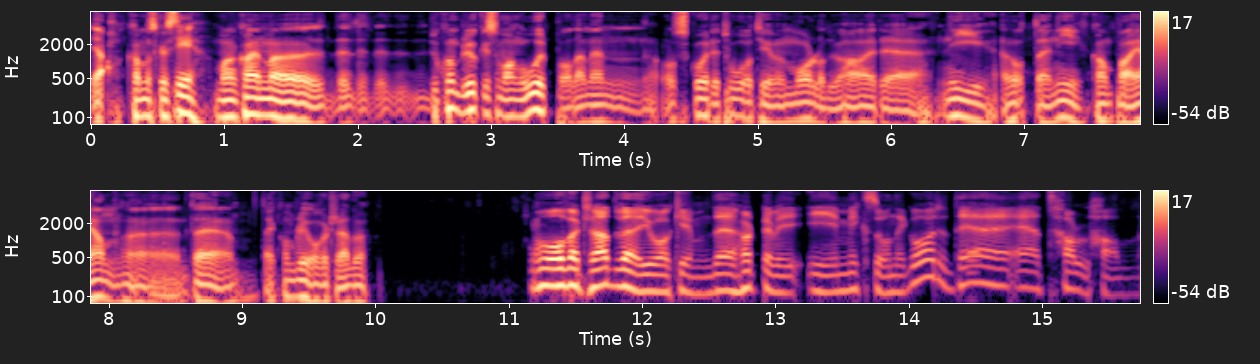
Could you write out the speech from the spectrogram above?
Ja, hva man skal si. Man kan, uh, du kan bruke så mange ord på det, men å skåre 22 mål og du har åtte-ni kamper igjen, det, det, kan bli over 30. Og over 30, Joakim, det hørte vi i Mikson i går. Det er tall han,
